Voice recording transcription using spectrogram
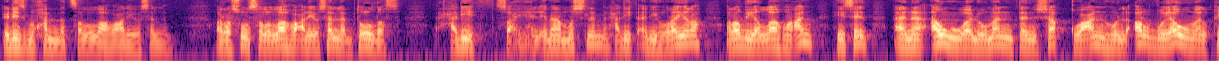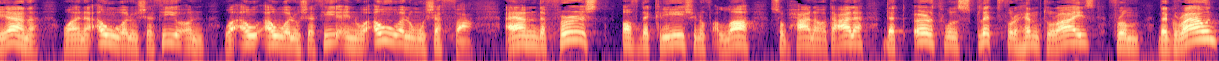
it is Muhammad sallallahu alayhi wa sallam. Rasul sallallahu alayhi wa sallam told us, hadith صحيح الإمام مسلم من حديث أبي هريرة رضي الله عنه he said أنا أول من تنشق عنه الأرض يوم القيامة وأنا أول شفيع وأول شفيع وأول مشفع I am the first of the creation of Allah subhanahu wa ta'ala that earth will split for him to rise from the ground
